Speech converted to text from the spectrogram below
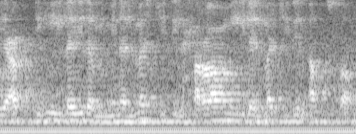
बिअब्दिही लैलन मिनल मस्जिदिल हराम इलल मस्जिदिल अक़सा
